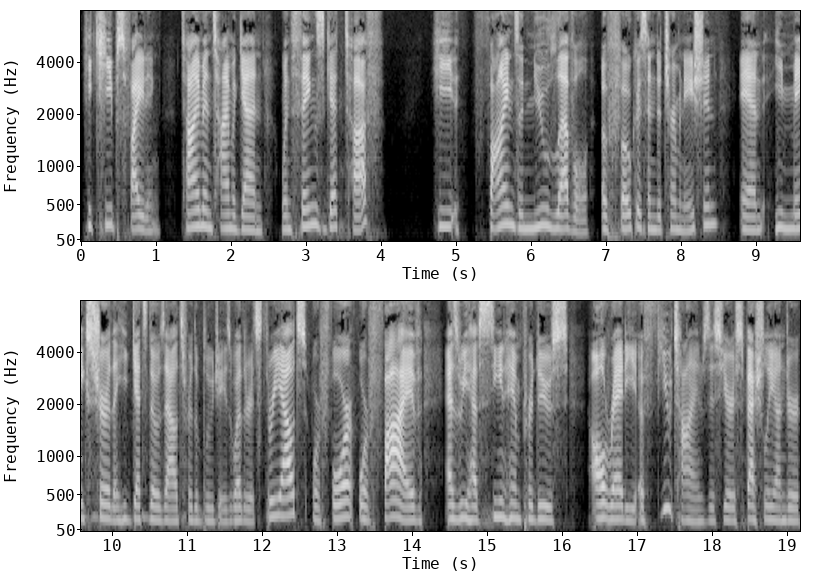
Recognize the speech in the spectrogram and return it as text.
he keeps fighting time and time again. When things get tough, he finds a new level of focus and determination and he makes sure that he gets those outs for the Blue Jays, whether it's three outs or four or five as we have seen him produce already a few times this year, especially under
